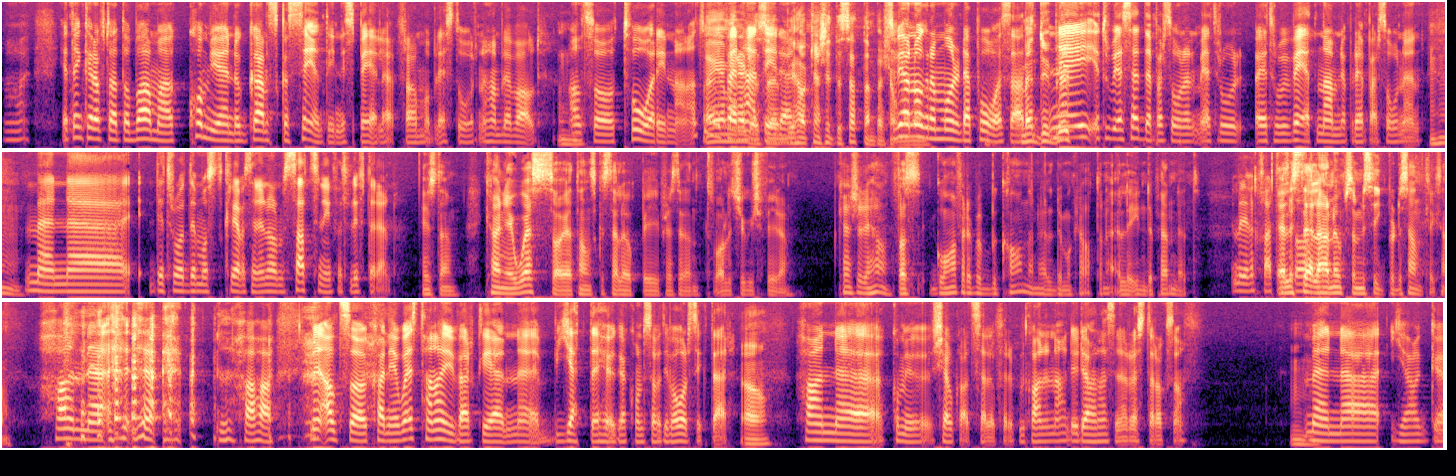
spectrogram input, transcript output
Ja, Jag tänker ofta att Obama kom ju ändå ganska sent in i spelet fram och blev stor när han blev vald. Alltså två år innan. Alltså Nej, jag ungefär den menar här det, tiden. vi har kanske inte sett den personen. Så vi har några månader på oss att... Men du bruk- Nej, jag tror vi har sett den personen, men jag tror, jag tror vi vet namnet på den personen. Mhm. Men uh, jag tror att det måste krävas en enorm satsning för att lyfta den. Just det. Kanye West sa ju att han ska ställa upp i presidentvalet 2024. Kanske det är han. Fast går han för Republikanerna eller Demokraterna eller Independent? Eller ställer han upp som musikproducent liksom? Han... eh, haha. Men alltså Kanye West, han har ju verkligen eh, jättehöga konservativa åsikter. Ja. Han eh, kommer ju självklart ställa upp för Republikanerna. Det är där han har sina röster också. Mm. Men eh, jag...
